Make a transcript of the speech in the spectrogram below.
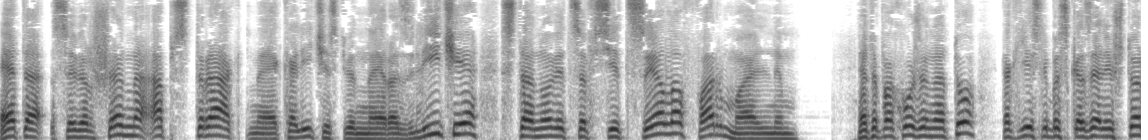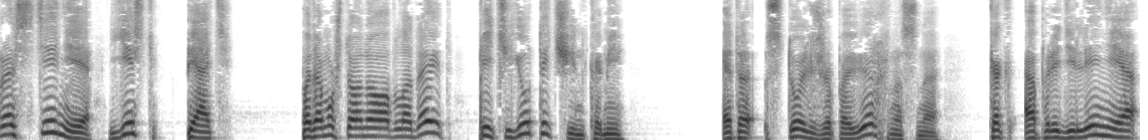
это совершенно абстрактное количественное различие становится всецело формальным. Это похоже на то, как если бы сказали, что растение есть пять, потому что оно обладает пятью тычинками. Это столь же поверхностно, как определение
